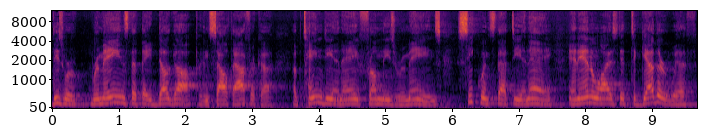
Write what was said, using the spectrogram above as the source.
these were remains that they dug up in South Africa obtained DNA from these remains, sequenced that DNA, and analyzed it together with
